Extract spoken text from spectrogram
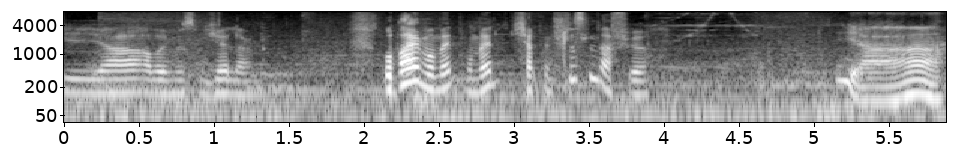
Ja, aber wir müssen hier lang. Wobei, Moment, Moment, ich habe den Schlüssel dafür. Ja.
